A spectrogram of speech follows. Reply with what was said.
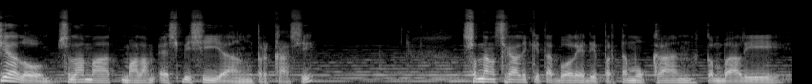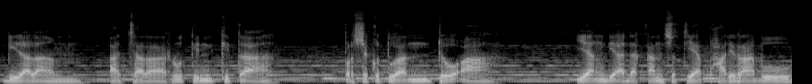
Shalom, selamat malam SBC yang terkasih. Senang sekali kita boleh dipertemukan kembali di dalam acara rutin kita, persekutuan doa yang diadakan setiap hari Rabu.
